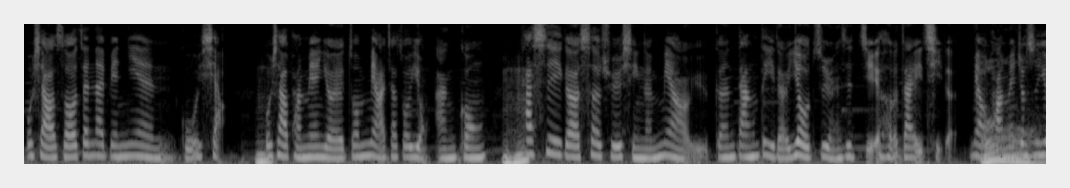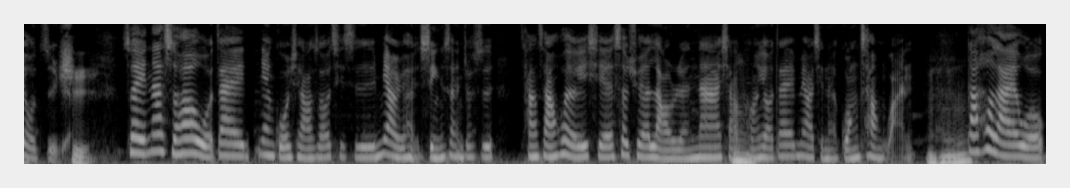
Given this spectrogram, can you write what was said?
我小时候在那边念国小。国小旁边有一座庙叫做永安宫，它是一个社区型的庙宇，跟当地的幼稚园是结合在一起的。庙旁边就是幼稚园，是。所以那时候我在念国小的时候，其实庙宇很兴盛，就是常常会有一些社区的老人呐、小朋友在庙前的广场玩。到后来我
